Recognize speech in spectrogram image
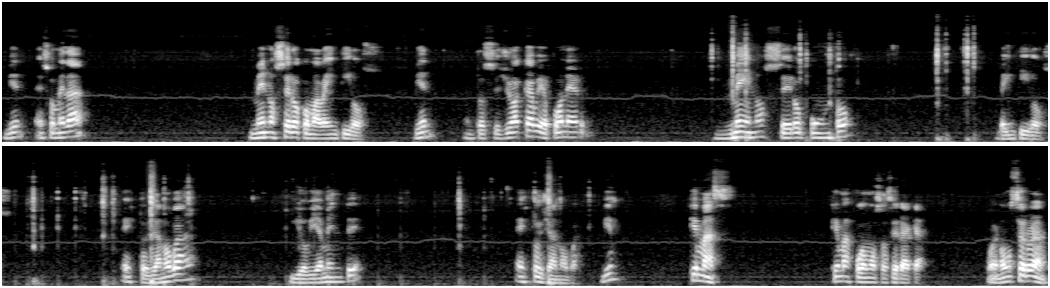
Bien, eso me da menos 0,22. Bien, entonces yo acá voy a poner menos 0.22. Esto ya no va. Y obviamente esto ya no va. Bien. ¿Qué más? ¿Qué más podemos hacer acá? Bueno, observen.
